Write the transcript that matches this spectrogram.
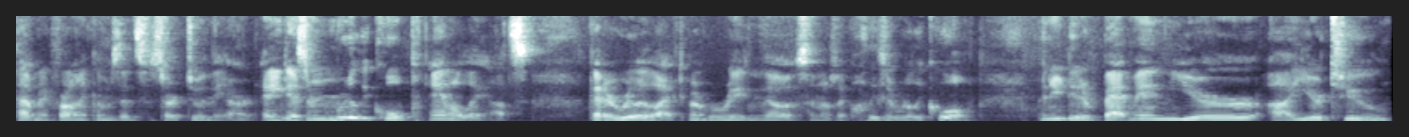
Todd McFarlane comes in to start doing the art, and he does some really cool panel layouts that I really liked. I remember reading those, and I was like, "Oh, these are really cool." Then he did a Batman year, uh, year two,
